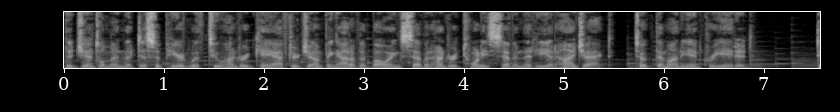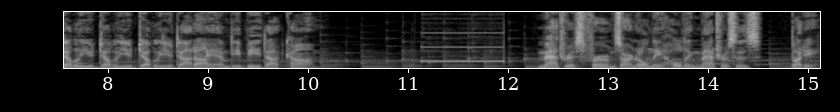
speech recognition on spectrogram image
the gentleman that disappeared with 200k after jumping out of a Boeing 727 that he had hijacked, took the money and created www.imdb.com. Mattress firms aren't only holding mattresses, buddy.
